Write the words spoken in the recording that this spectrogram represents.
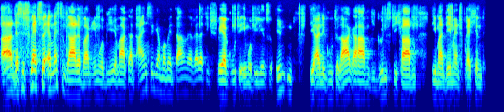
Ah, das ist schwer zu ermessen, gerade beim Immobilienmarkt. Hat eins sind ja momentan relativ schwer, gute Immobilien zu finden, die eine gute Lage haben, die günstig haben, die man dementsprechend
